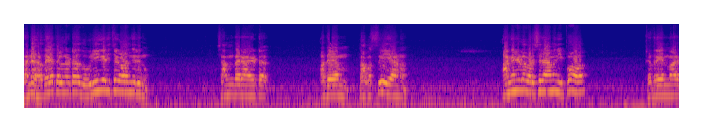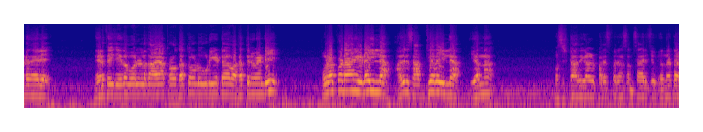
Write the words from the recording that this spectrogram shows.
തന്റെ ഹൃദയത്തിൽ നിന്നിട്ട് ദൂരീകരിച്ച് കളഞ്ഞിരുന്നു. ശാന്തനായിട്ട് അദ്ദേഹം തപസ് ചെയ്യാണ്. അങ്ങനെയുള്ള പരശുരാമൻ ഇപ്പോ ക്ഷത്രിയന്മാരുടെ നേരെ നേരത്തെ ചെയ്ത പോലുള്ളതായ ക്രോധത്തോടു കൂടിയിട്ട് വധത്തിനു വേണ്ടി പുറപ്പെടാൻ ഇടയില്ല അതിന് സാധ്യതയില്ല എന്ന് വസിഷ്ഠാദികൾ പരസ്പരം സംസാരിച്ചു. എന്നിട്ട്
